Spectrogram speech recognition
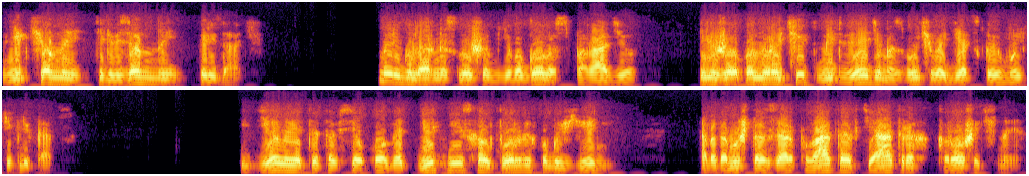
в никчемной телевизионной передаче. Мы регулярно слышим его голос по радио, или же он рычит медведем, озвучивая детскую мультипликацию. делает это все он отнюдь не из халтурных побуждений, а потому что зарплата в театрах крошечная.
